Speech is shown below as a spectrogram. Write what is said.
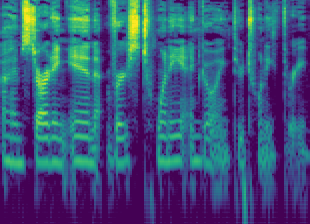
I'm starting in verse 20 and going through 23.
